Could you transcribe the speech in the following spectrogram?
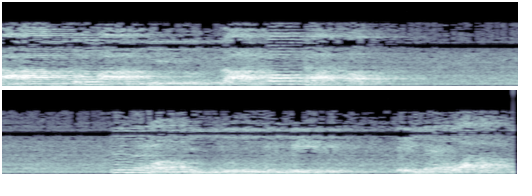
นามก็มาที่สุดหลายก็ได้จึงในหมดนี้อยู่ในนี้เป็นแม่วันใหญ่ต้องมีกว่านั้นแล้วจึงเป็นสัตว์โตใหญ่ขึ้นมาใหญ่ต้องมีกว่านั้นอีกจึงไม่มาเป็นมนุษย์เป็น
